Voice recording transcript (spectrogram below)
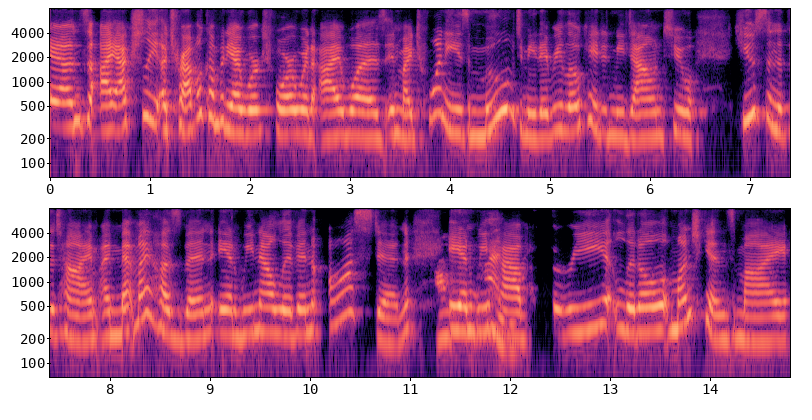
and I actually, a travel company I worked for when I was in my 20s moved me. They relocated me down to Houston at the time. I met my husband, and we now live in Austin. Oh, and we have three little munchkins. My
